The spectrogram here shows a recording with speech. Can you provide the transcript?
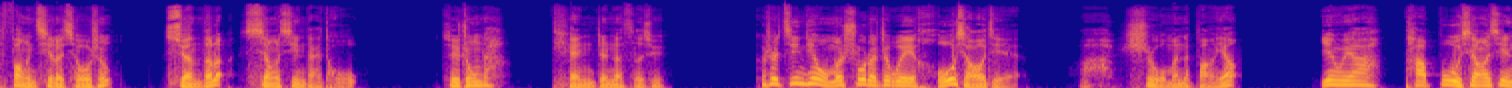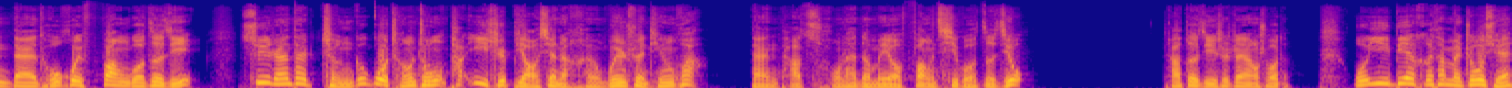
放弃了求生，选择了相信歹徒，最终呢天真的死去。可是今天我们说的这位侯小姐啊，是我们的榜样，因为啊。他不相信歹徒会放过自己，虽然在整个过程中他一直表现的很温顺听话，但他从来都没有放弃过自救。他自己是这样说的：“我一边和他们周旋，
